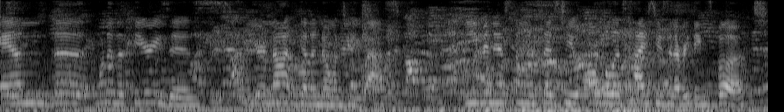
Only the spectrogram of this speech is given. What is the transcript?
And the one of the theories is you're not gonna know until you ask. Even if someone says to you, "Oh, well, it's high season, everything's booked,"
